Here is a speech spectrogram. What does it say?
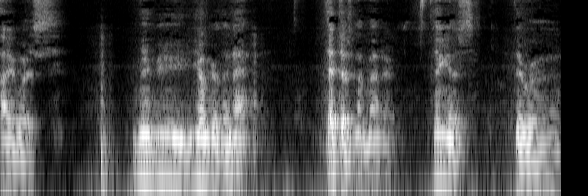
I was maybe younger than that. That does not matter. Thing is, they were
